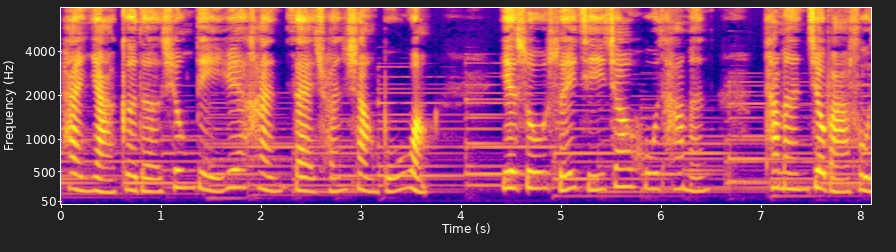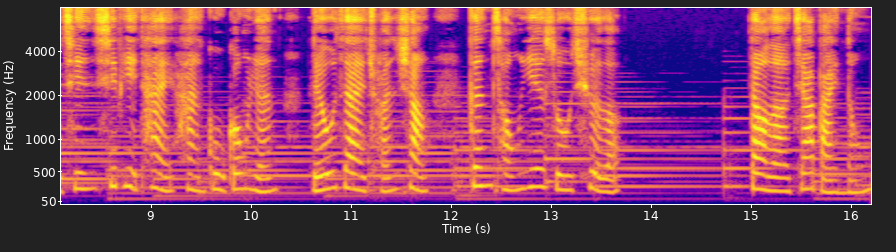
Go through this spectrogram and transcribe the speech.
和雅各的兄弟约翰在船上捕网。耶稣随即招呼他们，他们就把父亲西庇太和雇工人留在船上，跟从耶稣去了。到了加百农，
